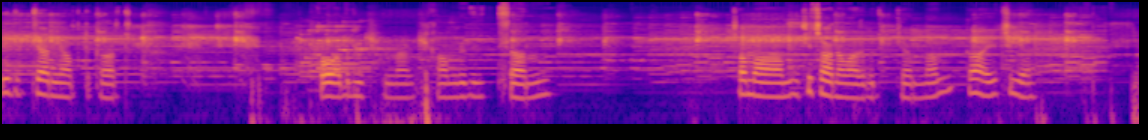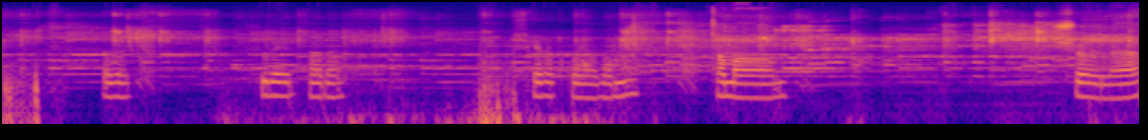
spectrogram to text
bir dükkan yaptık artık. Dolabın içinden çıkan bir dükkan. Tamam. iki tane var bu dükkandan. Gayet iyi. Evet. Şuraya bir tane iskelet koyalım. Tamam. Şöyle.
